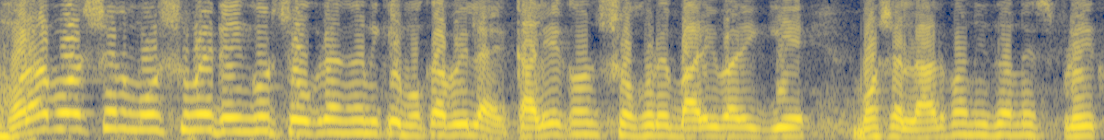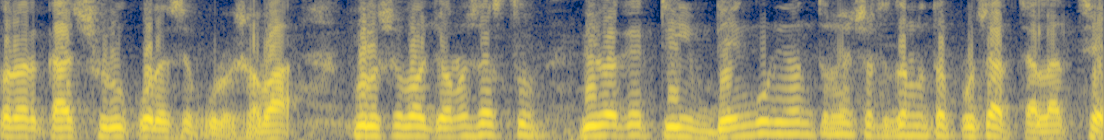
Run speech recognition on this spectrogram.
ভরা বর্ষার মৌসুমে ডেঙ্গুর চোখ রাঙানিকে মোকাবিলায় কালিয়াগঞ্জ শহরে বাড়ি বাড়ি গিয়ে মশা লার্ভা নিধনে স্প্রে করার কাজ শুরু করেছে পুরসভা। পুরসভার জনস্বাস্থ্য বিভাগের টিম ডেঙ্গু নিয়ন্ত্রণের সচেতনতা প্রচার চালাচ্ছে।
